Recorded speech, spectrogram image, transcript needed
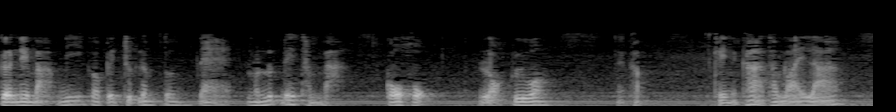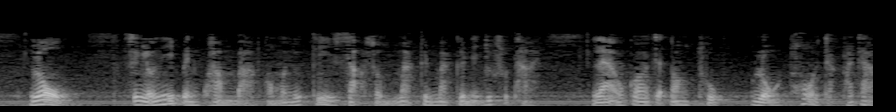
เกิดในบาปนี้ก็เป็นจุดเริ่มต้น แต่มนุษย์ได้ทำบาปโกหก หลอกลวงนะครับ เข็นฆ่าทำลายล้างโลภ สิ่งเหล่านี้เป็นความบาปของมนุษย์ที่สะสมมากขึ้นมากขึ้นในยุคสุดท้าย แล้วก็จะต้องถูกลงโทษจากพระเจ้า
